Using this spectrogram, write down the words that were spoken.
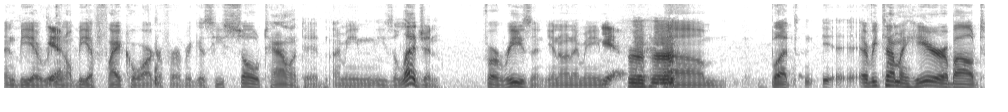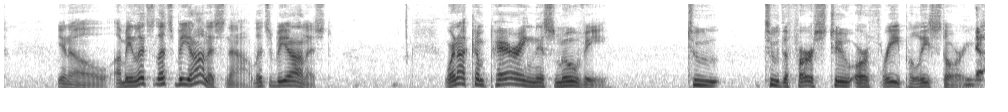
and be a Yeah. you know be a fight choreographer because he's so talented. I mean, he's a legend for a reason. You know what I mean? Yeah. hmm Um, but every time I hear about, you know, I mean, let's let's be honest now. Let's be honest. We're not comparing this movie to to the first two or three police stories. No.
